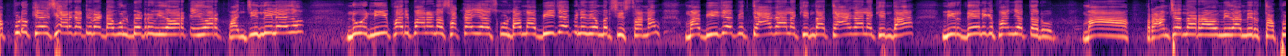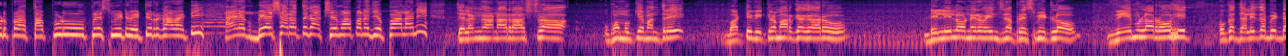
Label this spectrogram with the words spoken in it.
అప్పుడు కేసీఆర్ కట్టిన డబుల్ బెడ్రూమ్ ఇదివరకు ఇదివరకు పంచింది లేదు. నువ్వు నీ పరిపాలన చక్కగా చేసుకుంటా మా బీజేపీని విమర్శిస్తున్నావు. మా బీజేపీ త్యాగాల కింద త్యాగాల కింద మీరు దేనికి పనిచేస్తారు మా రామచంద్రరావు మీద మీరు తప్పుడు ప్ర- తప్పుడు ప్రెస్ మీట్ పెట్టారు కాబట్టి ఆయనకు బేషరత్తుగా క్షమాపణ చెప్పాలని తెలంగాణ రాష్ట్ర ఉప ముఖ్యమంత్రి బట్టి విక్రమార్క గారు ఢిల్లీలో నిర్వహించిన ప్రెస్ మీట్లో వేముల రోహిత్ ఒక దళిత బిడ్డ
